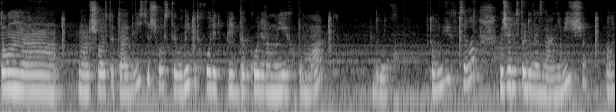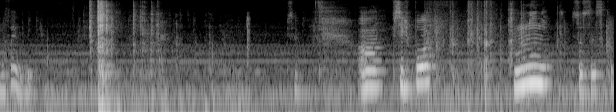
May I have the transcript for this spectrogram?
Тон е, 06 та 206. Вони підходять під кольори моїх помад двох. Тому я їх взяла. Хоча я насправді не знаю навіщо, але нехай будуть. Все. А, в сільпо міні сосиски.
